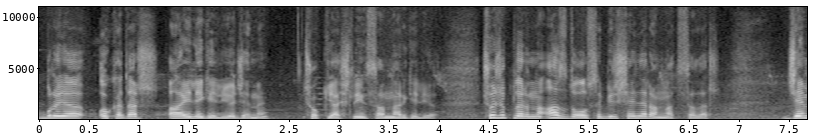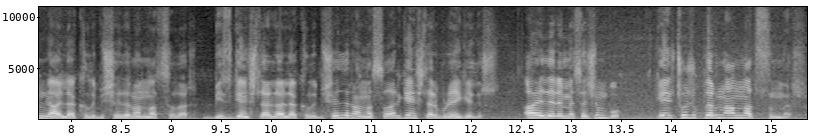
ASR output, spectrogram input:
Buraya o kadar aile geliyor Cem'e. Çok yaşlı insanlar geliyor. Çocuklarına az da olsa bir şeyler anlatsalar, Cem'le alakalı bir şeyler anlatsalar, biz gençlerle alakalı bir şeyler anlatsalar gençler buraya gelir. Ailelere mesajım bu. Genç çocuklarını anlatsınlar.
